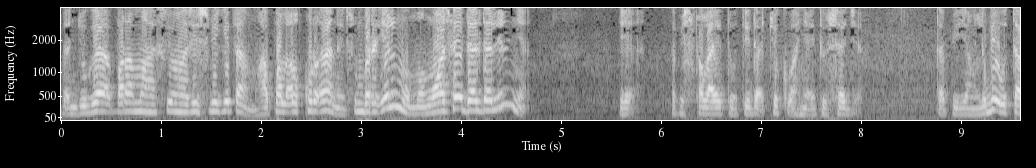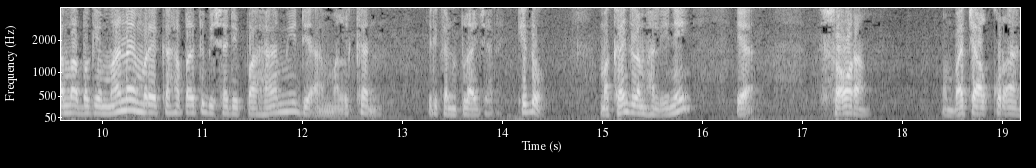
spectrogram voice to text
Dan juga para mahasiswa-mahasiswi kita menghafal Al-Qur'an itu sumber ilmu menguasai dalil-dalilnya. Ya tapi setelah itu tidak cukup hanya itu saja tapi yang lebih utama bagaimana mereka hafal itu bisa dipahami, diamalkan, jadikan pelajaran. Itu. Makanya dalam hal ini ya seorang membaca Al-Qur'an,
